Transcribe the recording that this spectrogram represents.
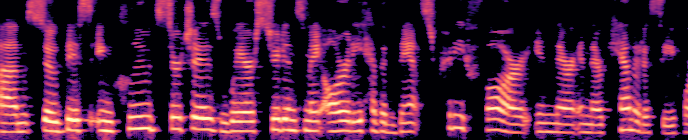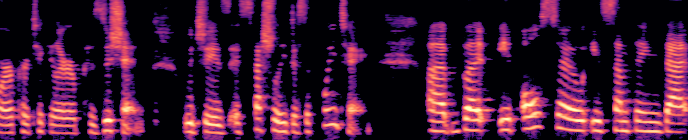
Um, so this includes searches where students may already have advanced pretty far in their, in their candidacy for a particular position, which is especially disappointing. Uh, but it also is something that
